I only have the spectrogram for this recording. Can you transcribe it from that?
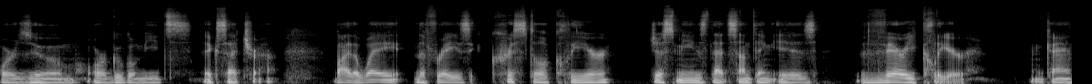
or Zoom or Google Meets, etc. By the way, the phrase crystal clear just means that something is very clear. Okay.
